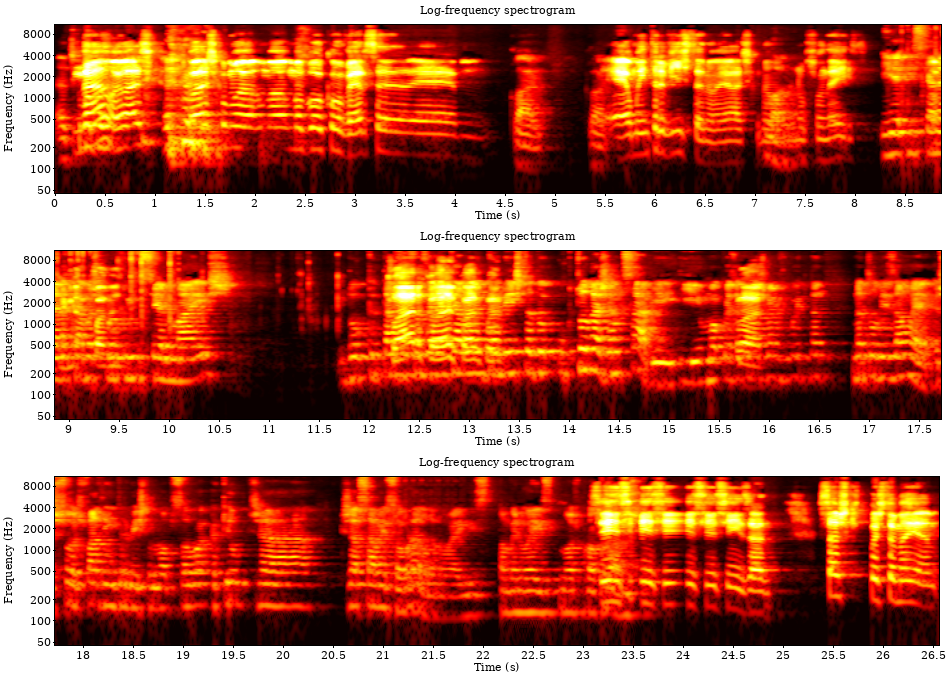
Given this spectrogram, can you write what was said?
A desculpa Não, eu acho, eu acho que uma, uma, uma boa conversa é, Claro, claro. é uma entrevista, não é? Eu acho que não, Claro. no fundo é isso. E, e se calhar acabas pode- por conhecer mais do que estás Claro, a fazer claro, aquela claro, claro. entrevista do o que toda a gente sabe. E, e uma coisa Claro. que nós vemos muito na, na televisão é as pessoas fazem entrevista de uma pessoa aquilo que já, que já sabem sobre ela, não é? Isso, também não é isso que nós Sim, procuramos. sim, sim, sim, sim, exato. Sabes que depois também há,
